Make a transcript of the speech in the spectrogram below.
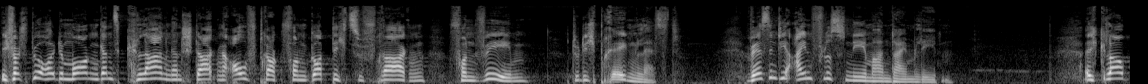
Ich verspüre heute Morgen ganz klar einen ganz starken Auftrag von Gott, dich zu fragen, von wem du dich prägen lässt. Wer sind die Einflussnehmer in deinem Leben? Ich glaube,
